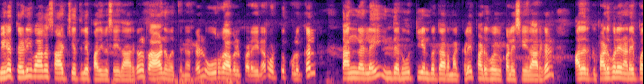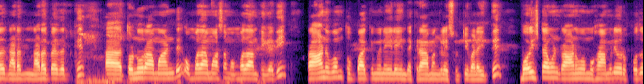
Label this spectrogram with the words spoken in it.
மிக தெளிவாக சாட்சியத்திலே பதிவு செய்தார்கள். இராணுவத்தினர்கள் ஊர்காவல் படையினர் ஒட்டுக்குழுக்கள் தங்களை இந்த நூற்றி எண்பத்தாறு மக்களை படுகொலை கொலை செய்தார்கள். அதற்கு படுகொலை நடைப்பது நட நடப்பதற்கு ஆஹ், தொண்ணூறாம் ஆண்டு ஒன்பதாம் மாதம் ஒன்பதாம் தேதி இராணுவம் துப்பாக்கி முனையிலே இந்த கிராமங்களை சுற்றி வளைத்து போய்ஸ்டவுன் இராணுவ முகாமிலே ஒரு பொது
